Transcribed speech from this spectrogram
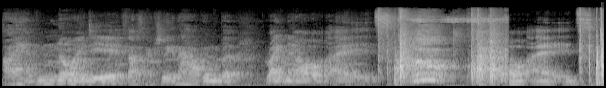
I have no idea if that's actually gonna happen, but right now I, it's oh I, it's.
